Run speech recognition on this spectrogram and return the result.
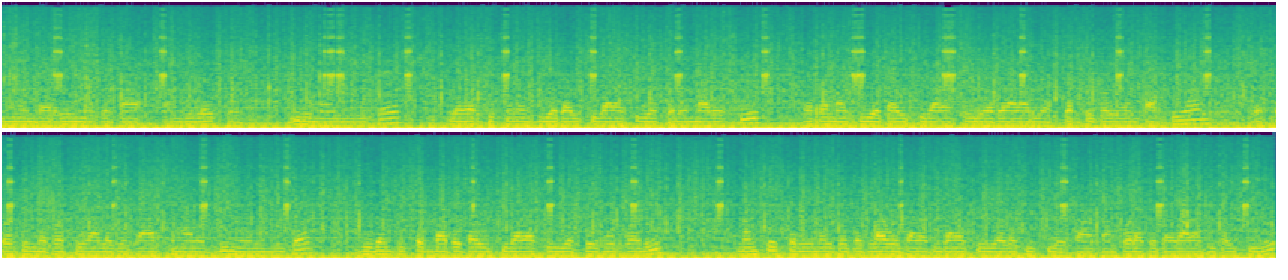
Union Berlinek eta San Gilesek hiru nahi dute, Leverkusenek bi eta utzi badazi dokoren badezi, Erromak bi eta utzi badazi realari aztertuko duen partidan, Sporting de Portugalek eta Arsenalek bi egin dute, Juventusek bat eta utzi badazi dokoren burgori, Manchester Unitedek lau eta bat irabazi dio eta kanporak eta erabaki gaitzi du,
